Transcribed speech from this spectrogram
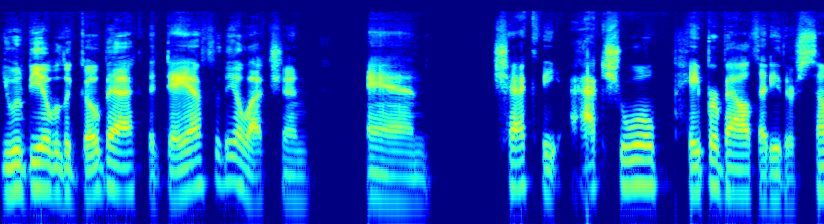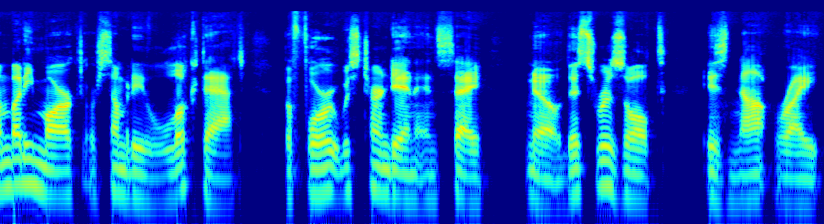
you would be able to go back the day after the election and check the actual paper ballot that either somebody marked or somebody looked at before it was turned in and say, no, this result is not right.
